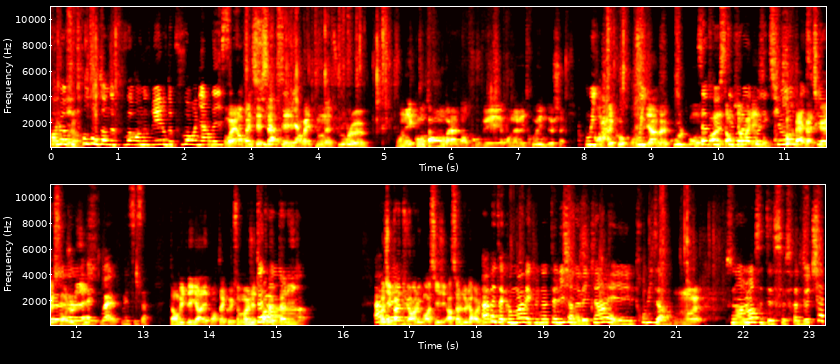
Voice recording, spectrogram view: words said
Franchement, je suis trop contente de pouvoir en ouvrir, de pouvoir regarder. Ouais, en fait c'est ça. c'est-. En fait, nous, on a toujours le. On est content, voilà, d'en trouver. On avait trouvé une de chaque. Oui. En très court. On Oui. s'est dit, ah bah cool, bon, Sauf bah que tant pis, on va les. collection. Bah, parce qu'elles sont euh, jolies. elles- Ouais, ouais, c'est ça. T'as envie de les garder pour ta collection. Moi, j'ai trois Noctali. un- Ah, Moi, j'ai pas de Duralugon. Ah, si, j'ai un seul de Duralugon. Ah bah t'as comme moi avec le Noctali, j'en avais qu'un et trop bizarre. Ouais. Parce que normalement ce serait deux de chaque.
